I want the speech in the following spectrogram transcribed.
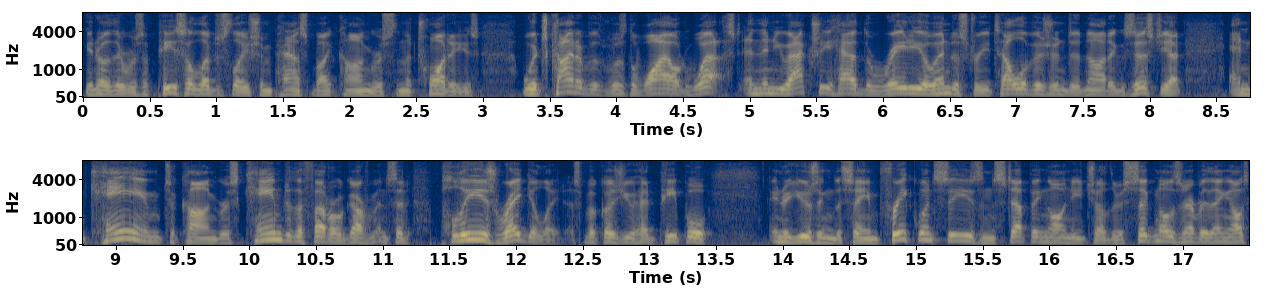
You know, there was a piece of legislation passed by Congress in the 20s, which kind of was the Wild West. And then you actually had the radio industry, television did not exist yet, and came to Congress, came to the federal government and said, please regulate us, because you had people you know, using the same frequencies and stepping on each other's signals and everything else.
